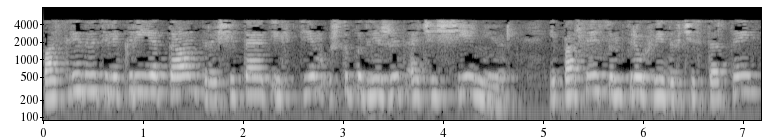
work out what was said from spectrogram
Последователи крия-тантры считают их тем, что подлежит очищению, и посредством трех видов чистоты,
